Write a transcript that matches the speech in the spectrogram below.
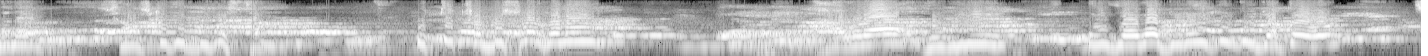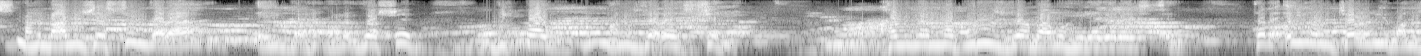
মানে সাংস্কৃতিক বিবেস্থান উত্তর চব্বিশ পরগনা, হাওড়া, হুগলি, এই জায়গা জুড়েই কিন্তু যত মানে মানুষ এসছেন যারা, এই ভারতবর্ষের দিকপাল মানুষ যারা এসছেন খনজন্ম পুরুষ বা মহিলা যারা এসছেন, তারা এই অঞ্চলেরই মানুষ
